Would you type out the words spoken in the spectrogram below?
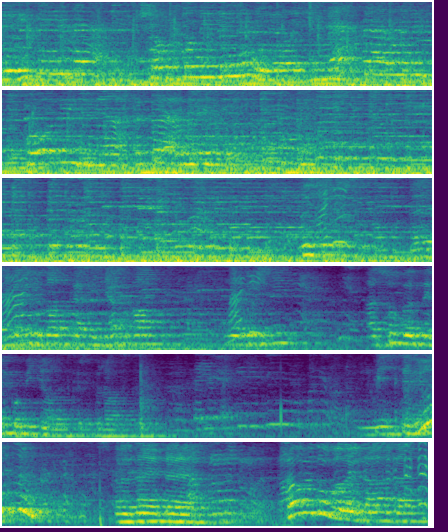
пізять. Щоб вони не муляли і не терли, порівня тепер ми. Ну що ж, е, скажіть, будь ласка, як вам незручні? А що ви в них поміняли, скажіть, будь ласка? Та я такі резині не. Ви серйозно? Ви знаєте, що ви думали? Да, да.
